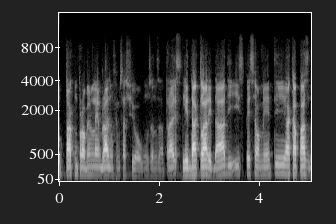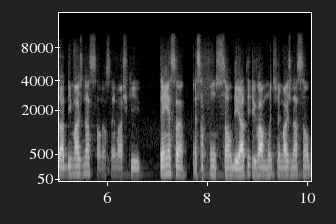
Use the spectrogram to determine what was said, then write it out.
estar tá com um problema lembrar de um filme que você assistiu alguns anos atrás, lhe dá claridade e especialmente a capacidade de imaginação. Né? O cinema acho que tem essa, essa função de ativar muito sua imaginação.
